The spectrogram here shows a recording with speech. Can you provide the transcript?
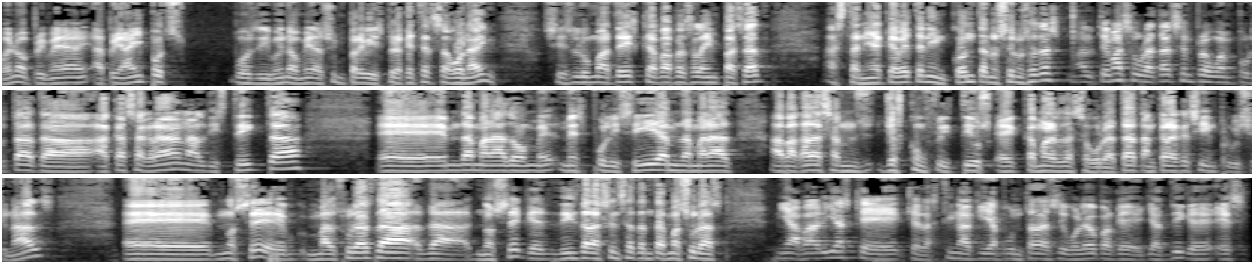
bueno, el primer, el primer any pots pots dir, bueno, mira, és un previst, però aquest és el segon any, si és el mateix que va passar l'any passat, es tenia que haver tenir en compte. No sé, nosaltres el tema de seguretat sempre ho hem portat a, a Casa Gran, al districte, eh, hem demanat més, més policia, hem demanat a vegades en jocs conflictius eh, càmeres de seguretat, encara que siguin provisionals, eh, no sé, mesures de, de, no sé, que dins de les 170 mesures n'hi ha diverses que, que les tinc aquí apuntades si voleu, perquè ja et dic, eh, és,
